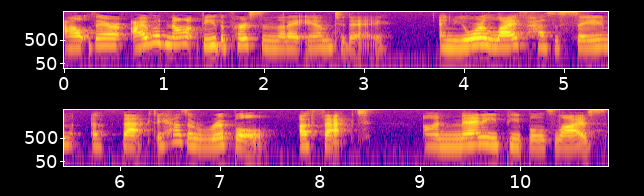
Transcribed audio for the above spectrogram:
out there, I would not be the person that I am today. And your life has the same effect, it has a ripple effect on many people's lives.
